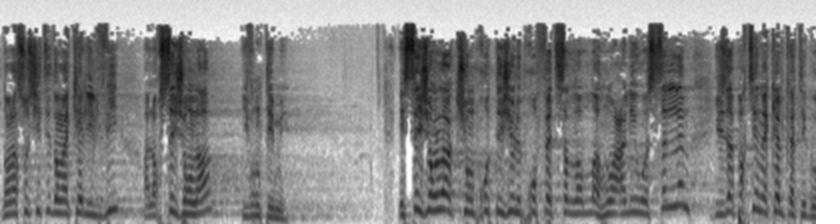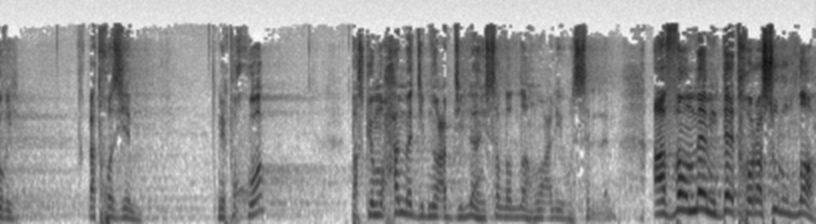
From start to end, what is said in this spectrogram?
dans la société dans laquelle il vit, alors ces gens-là, ils vont t'aimer. Et ces gens-là qui ont protégé le prophète sallallahu alayhi wa sallam, ils appartiennent à quelle catégorie? La troisième. Mais pourquoi? Parce que Muhammad ibn Abdullah sallallahu alayhi wa avant même d'être Rasulullah,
